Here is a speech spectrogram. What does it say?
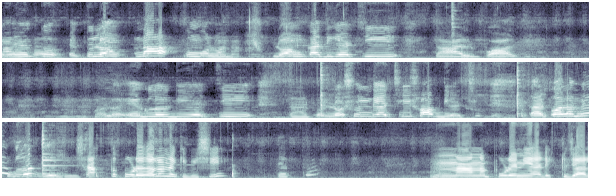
মানে একটু একটু লঙ্কা না তুমি বলব না। লঙ্কা দিয়েছি তারপর হলো এগুলো দিয়েছি তারপর রসুন দিয়েছি সব দিয়েছি। তারপর আমি এগুলো দিয়েছি শাক তো পড়ে গেল নাকি বেশি দেখতো? না না পড়ে নি আর একটু জাল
